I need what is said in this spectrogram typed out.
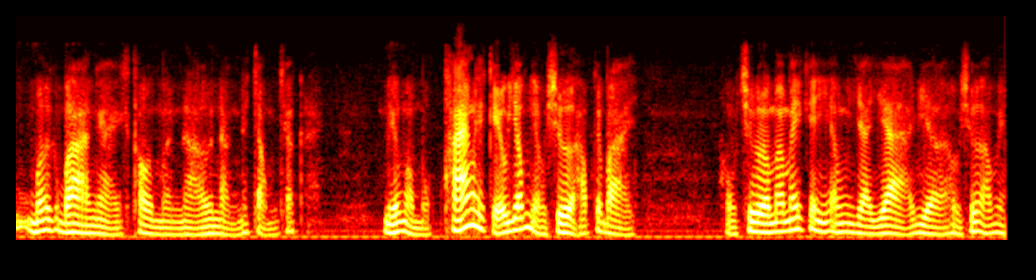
Mới có ba ngày thôi mà nợ nần nó chồng chất rồi. Nếu mà một tháng cái kiểu giống như hồi xưa học cái bài, hồi xưa mà mấy cái ông già già, bây giờ hồi xưa ông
